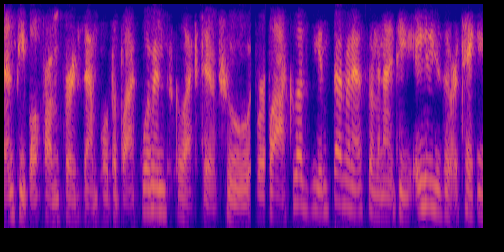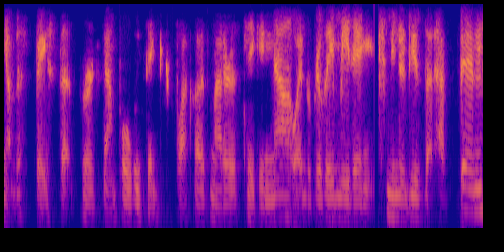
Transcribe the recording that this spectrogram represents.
And people from, for example, the Black Women's Collective, who were Black lesbian feminists in the 1980s that were taking up the space that, for example, we think Black Lives Matter is taking now and really meeting communities that have been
